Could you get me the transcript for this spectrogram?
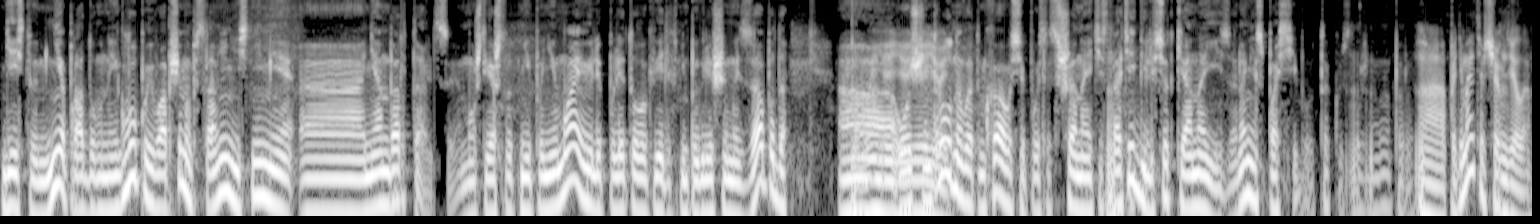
действуем непродуманно и глупо, и вообще мы по сравнению с ними э, неандертальцы. Может, я что-то не понимаю, или политолог верит в непогрешимость Запада. А, очень трудно в этом хаосе после США найти стратегию, или все-таки она есть? Заранее спасибо. Вот такой сложный вопрос. А, понимаете, в чем дело?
